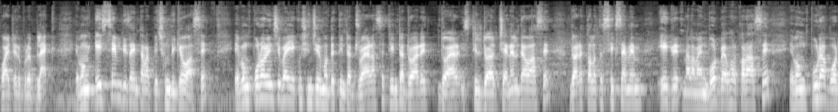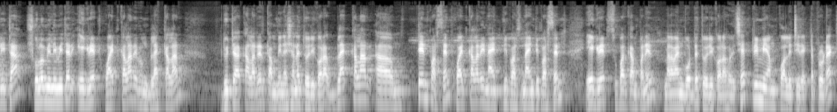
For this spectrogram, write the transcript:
হোয়াইটের উপরে ব্ল্যাক এবং এই সেম ডিজাইনটা আমার পেছন দিকেও আছে এবং পনেরো ইঞ্চি বাই একুশ ইঞ্চির মধ্যে তিনটা ড্রয়ার আছে। তিনটা ড্রয়ারে ড্রয়ার, স্টিল ড্রয়ার চ্যানেল দেওয়া আছে। ড্রয়ারের তলাতে six M M A grade melamine board ব্যবহার করা আছে এবং পুরা বডিটা ষোলো millimetre A grade white colour এবং ব্ল্যাক কালার দুইটা কালারের কম্বিনেশনে তৈরি করা। Black colour ten percent white কালারই ninety ninety percent A grade super কোম্পানির মেলামাইন বোর্ডে তৈরি করা হয়েছে। প্রিমিয়াম কোয়ালিটির একটা প্রোডাক্ট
